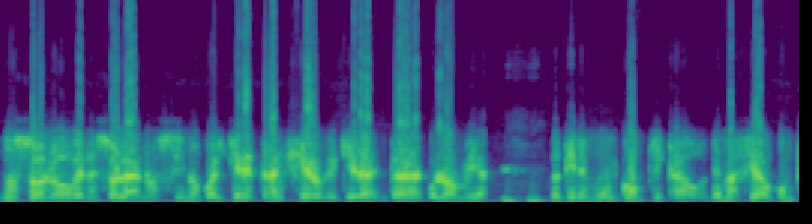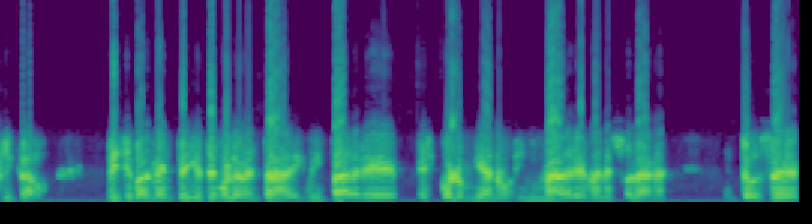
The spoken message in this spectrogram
no solo venezolanos, sino cualquier extranjero que quiera entrar a Colombia lo tiene muy complicado, demasiado complicado principalmente yo tengo la ventaja de que mi padre es colombiano y mi madre es venezolana, entonces,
